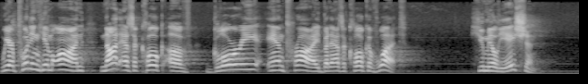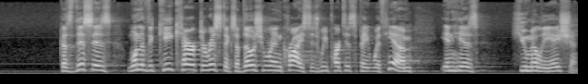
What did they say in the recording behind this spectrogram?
we are putting him on not as a cloak of glory and pride, but as a cloak of what? Humiliation. Because this is one of the key characteristics of those who are in Christ is we participate with him in his humiliation.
